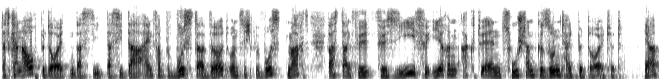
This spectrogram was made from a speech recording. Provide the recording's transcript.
das kann auch bedeuten, dass sie, dass sie da einfach bewusster wird und sich bewusst macht, was dann für, für sie, für ihren aktuellen Zustand Gesundheit bedeutet. Ja,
